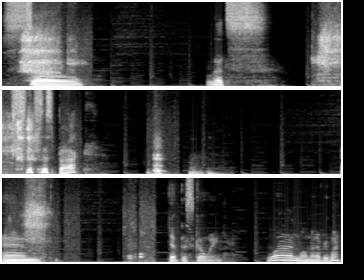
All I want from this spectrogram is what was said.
So let's switch this back. And get this going. One moment everyone.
